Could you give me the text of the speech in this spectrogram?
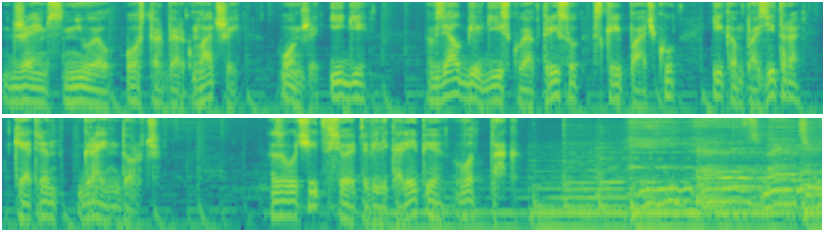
Джеймс Ньюэлл Остерберг-младший, он же Иги, взял бельгийскую актрису, скрипачку и композитора Кэтрин Грайндорч. Звучит все это великолепие вот так. He has magic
